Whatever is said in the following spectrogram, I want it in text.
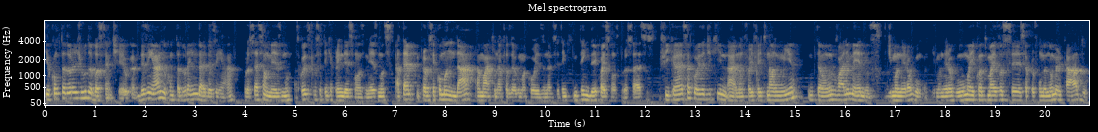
E o computador ajuda bastante. Eu, desenhar no computador ainda é desenhar, o processo é o mesmo, as coisas que você tem que aprender são as mesmas. Até para você comandar a máquina a fazer alguma coisa, né? Você tem que entender quais são os processos. Fica essa coisa de que, ah, não foi feito na unha, então vale menos, de maneira alguma. De maneira alguma, e quanto mais você se aprofunda no mercado,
